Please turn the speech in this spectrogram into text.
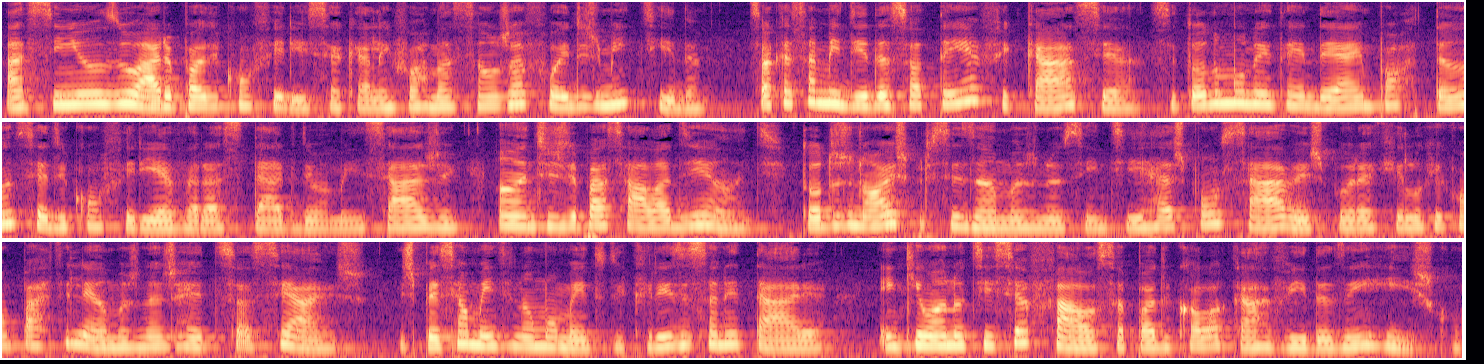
Assim, o usuário pode conferir se aquela informação já foi desmentida. Só que essa medida só tem eficácia se todo mundo entender a importância de conferir a veracidade de uma mensagem antes de passá-la adiante. Todos nós precisamos nos sentir responsáveis por aquilo que compartilhamos nas redes sociais, especialmente num momento de crise sanitária em que uma notícia falsa pode colocar vidas em risco.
